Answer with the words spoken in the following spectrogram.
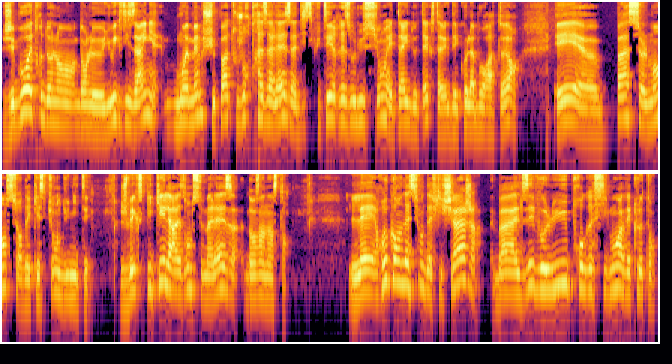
J'ai beau être dans le UX design, moi-même je suis pas toujours très à l'aise à discuter résolution et taille de texte avec des collaborateurs et euh, pas seulement sur des questions d'unité. Je vais expliquer la raison de ce malaise dans un instant. Les recommandations d'affichage, bah, elles évoluent progressivement avec le temps.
